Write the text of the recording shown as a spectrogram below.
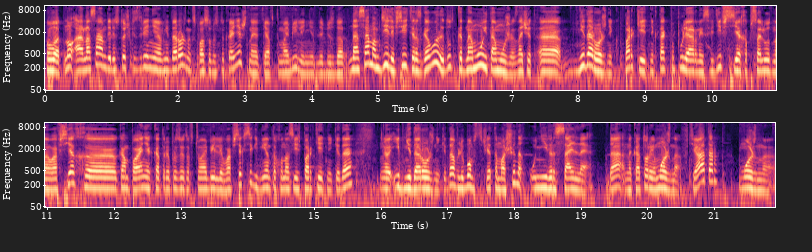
Вот. Ну, а на самом деле, с точки зрения внедорожных способностей, ну, конечно, эти автомобили не для бездорожных. На самом деле, все эти разговоры идут к одному и тому же. Значит, э, внедорожник, паркетник, так популярный среди всех абсолютно, во всех э, компаниях, которые производят автомобили, во всех сегментах у нас есть паркетники, да, э, и внедорожники, да, в любом случае, эта машина универсальная, да, на которой можно в театр, можно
